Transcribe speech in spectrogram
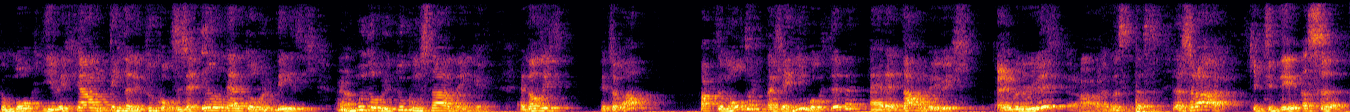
je mag niet weggaan, denk aan je toekomst. Ze zijn de hele tijd over bezig. Je moet over je toekomst nadenken. En dan zegt, weet je wat? Pak de motor dat jij niet mocht hebben en rijd daar weer weg. En je? Ja, dat is, dat is, Dat is raar. Ik heb het idee dat ze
